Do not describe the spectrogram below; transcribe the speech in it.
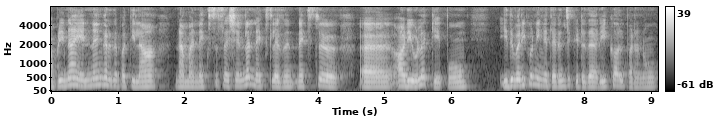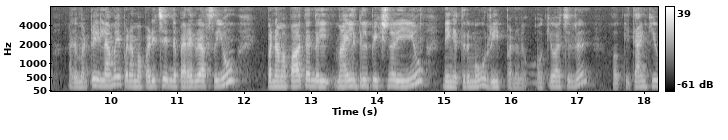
அப்படின்னா என்னங்கிறத பற்றிலாம் நம்ம நெக்ஸ்ட் செஷனில் நெக்ஸ்ட் லெசன் நெக்ஸ்ட்டு ஆடியோவில் கேட்போம். இது வரைக்கும் நீங்கள் தெரிஞ்சுக்கிட்டதை ரீகால் பண்ணணும். அது மட்டும் இல்லாமல் இப்போ நம்ம படித்த இந்த பேராகிராஃப்ஸையும் இப்போ நம்ம பார்த்த அந்த மை லிட்டில் பிக்ஷனரியையும் நீங்கள் திரும்பவும் ரீட் பண்ணணும். ஓகேவா சில்ட்ரன் ஓகே தேங்க்யூ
